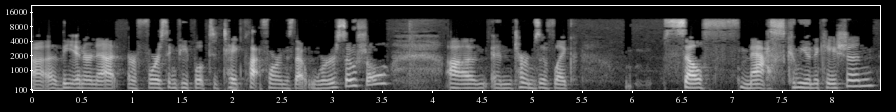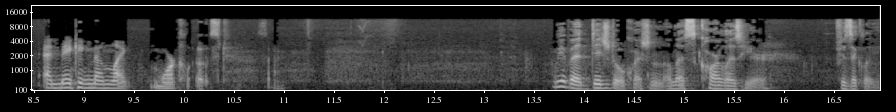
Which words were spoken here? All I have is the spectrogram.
uh, the internet are forcing people to take platforms that were social um, in terms of like self mass communication and making them like more closed. So. We have a digital question, unless Carla's here physically.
